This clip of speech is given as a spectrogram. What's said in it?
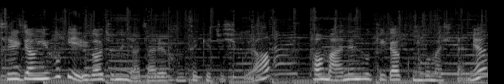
질경이 후기 읽어주는 여자를 검색해 주시고요. 더 많은 후기가 궁금하시다면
